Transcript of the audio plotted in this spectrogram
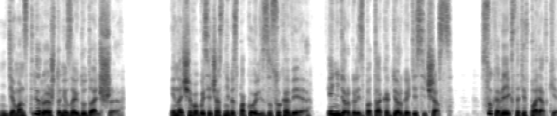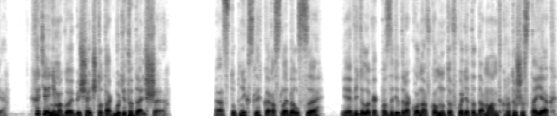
демонстрируя, что не зайду дальше. Иначе вы бы сейчас не беспокоились за Суховея и не дергались бы так, как дергаетесь сейчас. Суховей, кстати, в порядке. Хотя я не могу обещать, что так будет и дальше. Отступник слегка расслабился. Я видела, как позади дракона в комнату входят адамант, крутыш и стояк,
